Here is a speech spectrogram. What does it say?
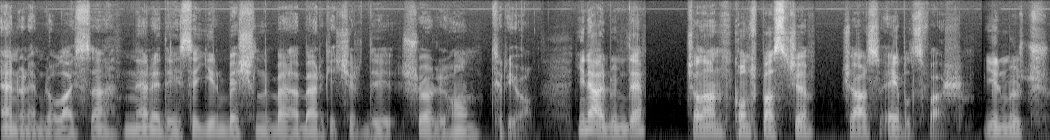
en önemli olaysa neredeyse 25 yılını beraber geçirdiği Shirley Horn Trio. Yine albümde çalan kontrbasçı Charles Abels var. 23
